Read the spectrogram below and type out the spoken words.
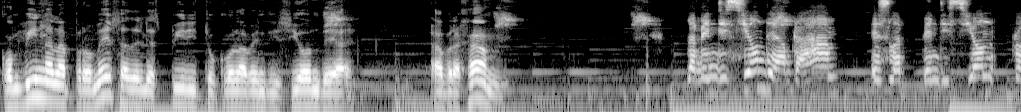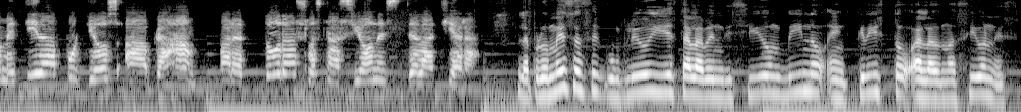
combina la promesa del Espíritu con la bendición de Abraham. La bendición de Abraham es la bendición prometida por Dios a Abraham para todas las naciones de la tierra. La promesa se cumplió y esta la bendición vino en Cristo a las naciones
